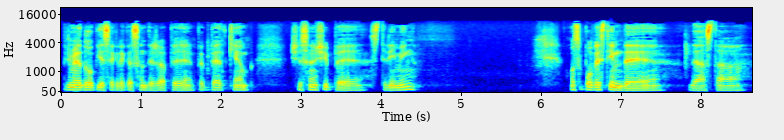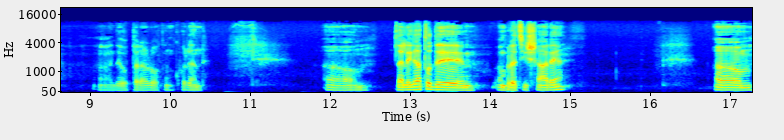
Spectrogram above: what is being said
primele două piese cred că sunt deja pe, pe Badcamp și sunt și pe streaming. O să povestim de, de asta, uh, de opera rock în curând. Uh, dar legat-o de îmbrățișare, uh,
